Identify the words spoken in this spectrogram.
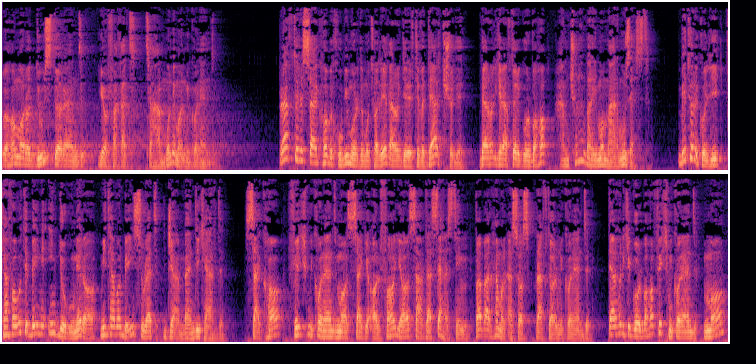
گربه ها ما را دوست دارند یا فقط تحملمان می کنند؟ رفتار سگ ها به خوبی مورد مطالعه قرار گرفته و درک شده در حالی که رفتار گربه ها همچنان برای ما مرموز است. به طور کلی تفاوت بین این دو گونه را می توان به این صورت جمعبندی کرد. سگ ها فکر می کنند ما سگ آلفا یا سردسته هستیم و بر همان اساس رفتار می کنند در حالی که گربه ها فکر می کنند ما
